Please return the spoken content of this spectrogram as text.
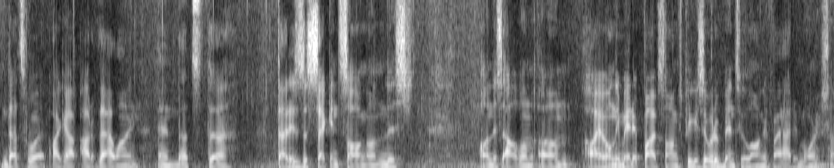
And that's what I got out of that line and that's the that is the second song on this on this album. Um, I only made it five songs because it would have been too long if I added more. So.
